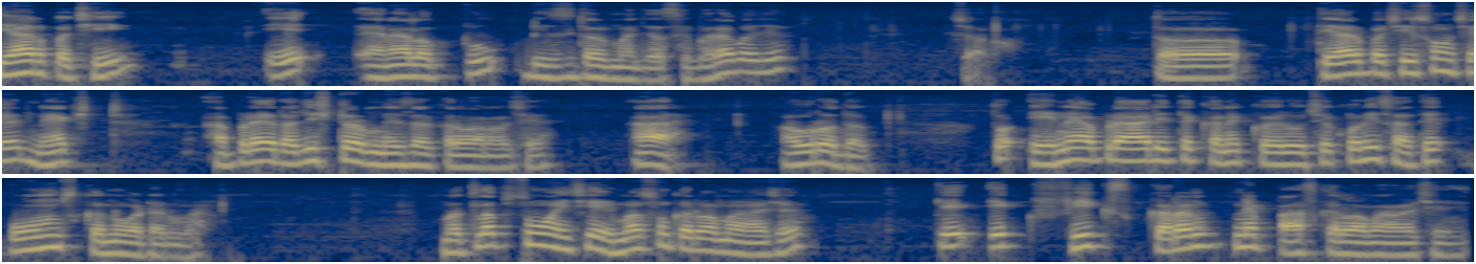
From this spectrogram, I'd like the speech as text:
ત્યાર પછી એ એનાલોગ ટુ ડિજિટલમાં જશે. બરાબર છે? ચાલો. તો ત્યાર પછી શું છે? નેક્સ્ટ આપણે રજિસ્ટર મેઝર કરવાનો છે. આર અવરોધક. તો એને આપણે આ રીતે કનેક્ટ કર્યું છે. કોની સાથે? ઓમ્સ કન્વર્ટરમાં મતલબ શું હોય છે? એમાં શું કરવામાં આવે છે? કે એક ફિક્સ કરંટને પાસ કરવામાં આવે છે.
